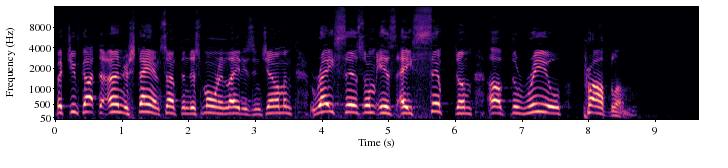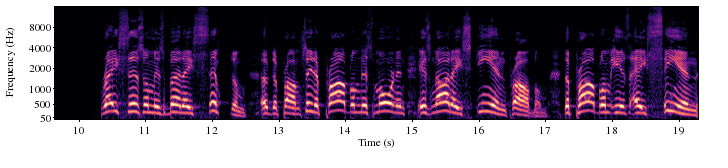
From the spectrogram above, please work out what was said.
But you've got to understand something this morning, ladies and gentlemen. Racism is a symptom of the real problem. Racism is but a symptom of the problem. See, the problem this morning is not a skin problem. The problem is a sin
